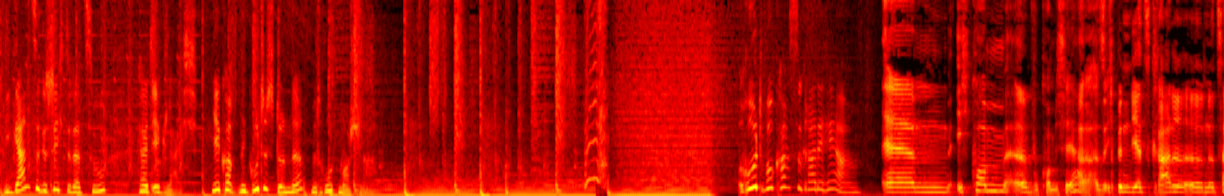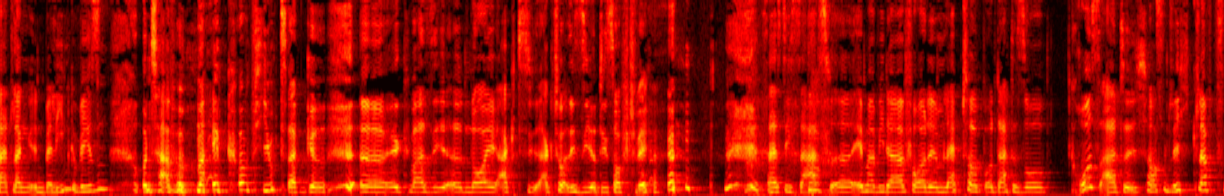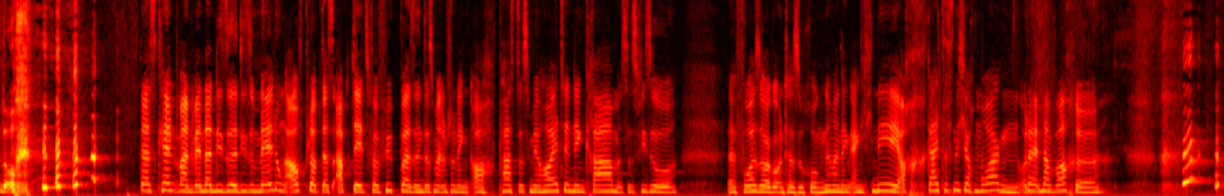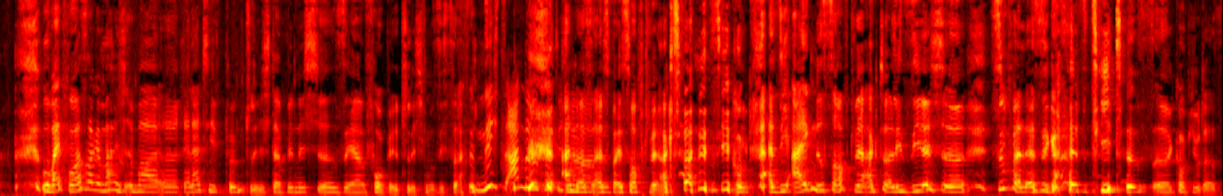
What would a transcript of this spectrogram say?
Die ganze Geschichte dazu hört ihr gleich. Hier kommt eine gute Stunde mit Ruth Moschner. Ruth, wo kommst du gerade her? Ähm, ich komme, äh, wo komme ich her? Also ich bin jetzt gerade äh, eine Zeit lang in Berlin gewesen und habe meinen Computer ge, äh, quasi äh, neu aktu aktualisiert, die Software. das heißt, ich saß äh, immer wieder vor dem Laptop und dachte so, großartig, hoffentlich klappt's noch. Das kennt man, wenn dann diese, diese Meldung aufploppt, dass Updates verfügbar sind, dass man schon denkt, ach, passt das mir heute in den Kram? Es ist wie so äh, Vorsorgeuntersuchungen. Ne? Man denkt eigentlich, nee, ach, galt das nicht auch morgen oder in der Woche? Wobei Vorsorge mache ich immer äh, relativ pünktlich. Da bin ich äh, sehr vorbildlich, muss ich sagen. Nichts anderes hätte ich Anders erwartet. als bei Softwareaktualisierung. Also die eigene Software aktualisiere ich äh, zuverlässiger als die des äh, Computers.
